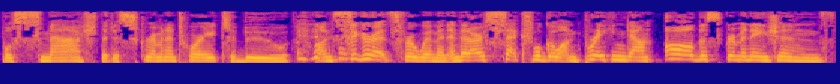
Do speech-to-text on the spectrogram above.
will smash the discriminatory taboo on cigarettes for women and that our sex will go on breaking down all discriminations.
